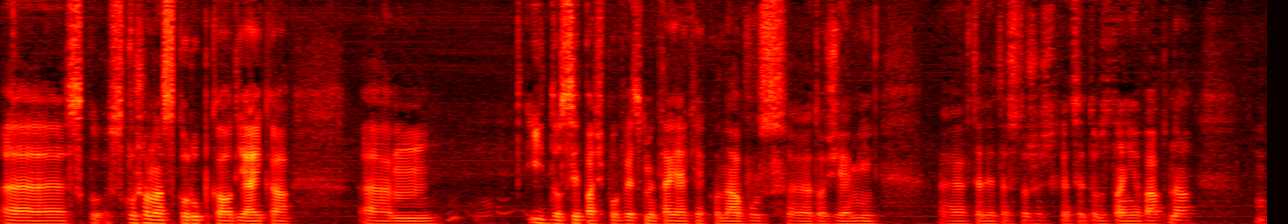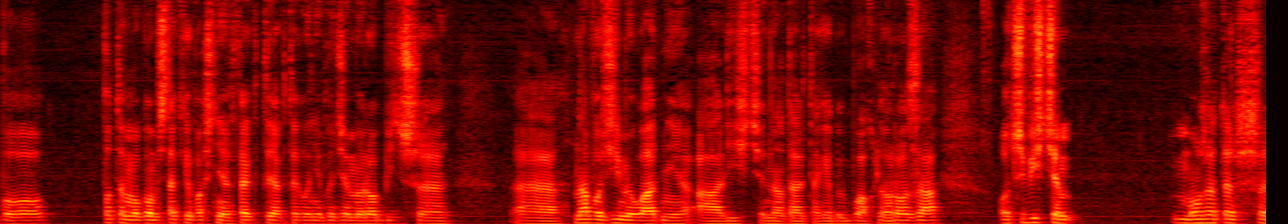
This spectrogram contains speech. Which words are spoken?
e, sk- skruszona skorupka od jajka i dosypać powiedzmy tak jak jako nawóz e, do ziemi. Wtedy też troszeczkę cytrus dostanie wapna, bo potem mogą być takie właśnie efekty, jak tego nie będziemy robić, że nawozimy ładnie, a liście nadal tak jakby była chloroza. Oczywiście może też e,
